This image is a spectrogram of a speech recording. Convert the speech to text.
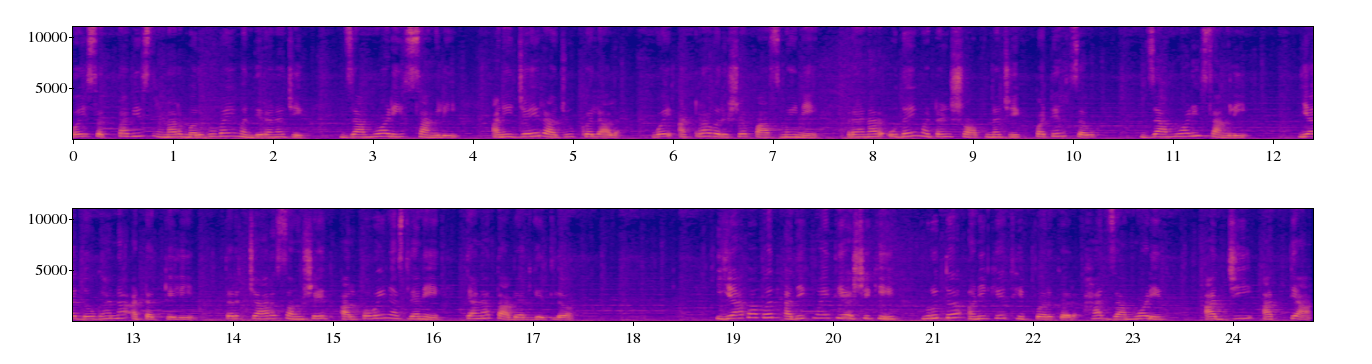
वय सत्तावीस राहणार मरगुबाई मंदिरानजीक जामवाडी सांगली आणि जय राजू कलाल वय अठरा वर्ष पाच महिने. राहणार उदय मटन शॉप नजीक पटेल चौक जामवाडी सांगली. या दोघांना अटक केली तर चार संशयित अल्पवयीन असल्याने त्यांना ताब्यात घेतलं. याबाबत अधिक माहिती अशी की मृत अनिकेत हिप्परकर हा जामवाडीत आजी आत्या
